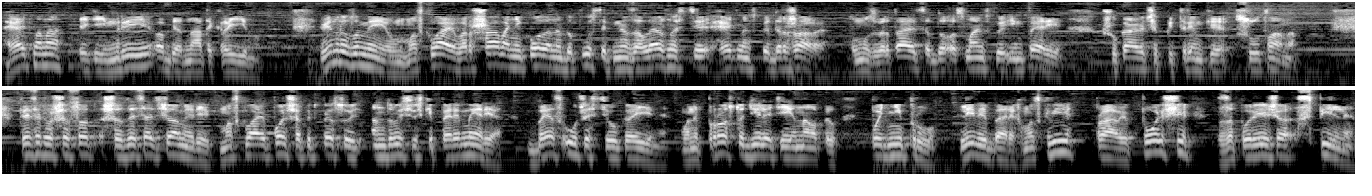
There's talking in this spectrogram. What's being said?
гетьмана, який мріє об'єднати країну. Він розуміє, Москва і Варшава ніколи не допустять незалежності гетьманської держави, тому звертається до Османської імперії, шукаючи підтримки султана. 1667 рік Москва і Польща підписують Андрусівське перемир'я без участі України. Вони просто ділять її навпіл по Дніпру, лівий берег Москві, правий Польщі, Запоріжжя спільне.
